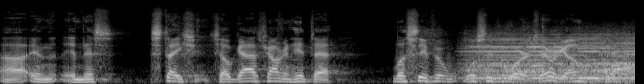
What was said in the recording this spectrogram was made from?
uh, in in this station. So, guys, y'all can hit that. Let's see if it we'll see if it works. There we go.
